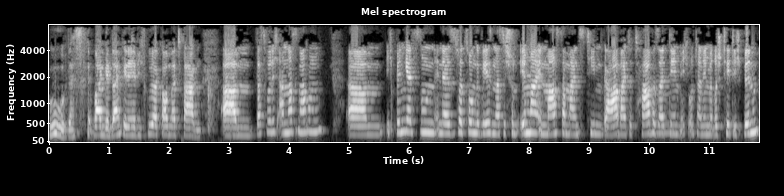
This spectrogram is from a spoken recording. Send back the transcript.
Uh, das war ein Gedanke, den hätte ich früher kaum ertragen. Ähm, das würde ich anders machen. Ähm, ich bin jetzt nun in der Situation gewesen, dass ich schon immer in Masterminds Team gearbeitet habe, seitdem ich unternehmerisch tätig bin.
